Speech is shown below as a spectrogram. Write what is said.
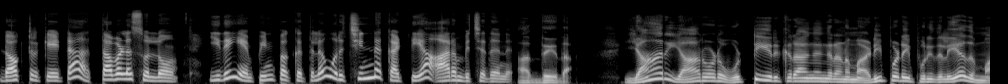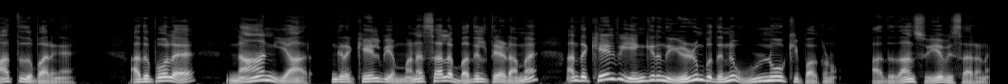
டாக்டர் கேட்டா தவளை சொல்லும். இதே என் பின்பக்கத்துல ஒரு சின்ன கட்டியா ஆரம்பிச்சதுன்னு. அதேதான். யார் யாரோட ஒட்டி இருக்கிறாங்கங்கிற நம்ம அடிப்படை புரிதலையே அது மாத்துது பாருங்க. அதுபோல நான் யார்ங்கிற கேள்விய மனசால பதில் தேடாம அந்த கேள்வி எங்கிருந்து எழும்புதுன்னு உள்நோக்கி பார்க்கணும் அதுதான் சுய விசாரணை.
